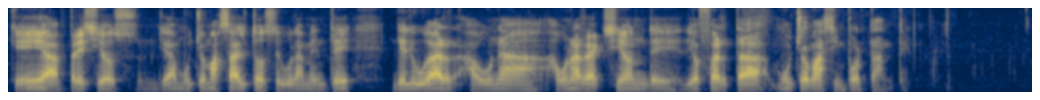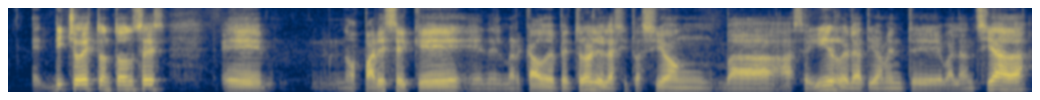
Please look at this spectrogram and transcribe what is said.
que a precios ya mucho más altos seguramente dé lugar a una, a una reacción de, oferta mucho más importante. Eh, dicho esto, entonces, eh, nos parece que en el mercado de petróleo la situación va a seguir relativamente balanceada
